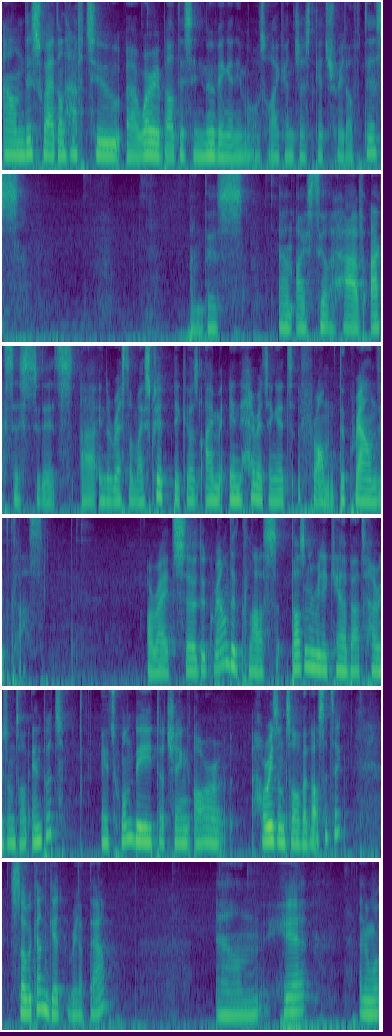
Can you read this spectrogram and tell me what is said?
And this way I don't have to uh, worry about this in moving anymore. So I can just get rid of this and this. And I still have access to this uh, in the rest of my script because I'm inheriting it from the grounded class. Alright, so the grounded class doesn't really care about horizontal input. It won't be touching our horizontal velocity. So we can get rid of that. And here, and we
